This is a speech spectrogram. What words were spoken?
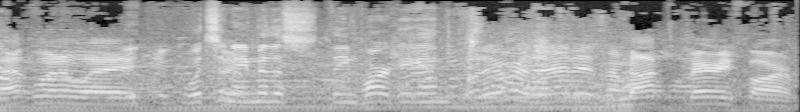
That went away. what's the name of this theme park again? Whatever that is, Knott's Berry Farm.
